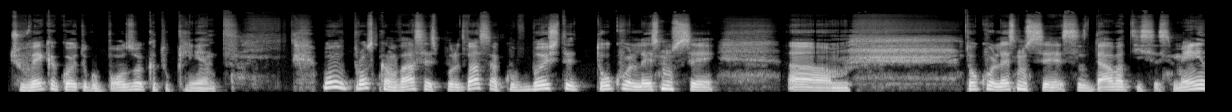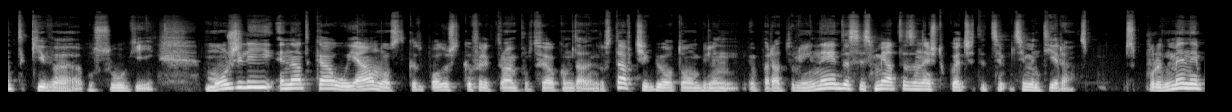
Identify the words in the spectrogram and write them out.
човека, който го ползва като клиент. Моят въпрос към вас е, според вас, ако в бъдеще толкова лесно се ам, толкова лесно се създават и се сменят такива услуги, може ли една така лоялност, като ползваш такъв електронен портфел към даден доставчик, било то мобилен оператор или не, да се смята за нещо, което ще те циментира? Според мен е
